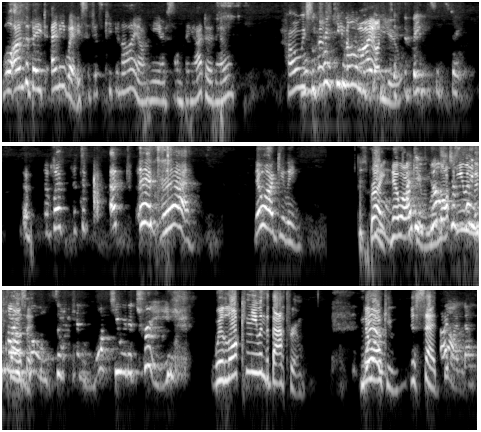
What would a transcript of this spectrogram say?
Well, I'm the bait anyway, so just keep an eye on me or something. I don't know. How are we Well, supposed can't keep an eye on, eye the on bait you? the bait's at stake. Uh, uh, What? uh, uh, uh, No arguing. Right. No I did arguing. We're locking you in the five closet. so we can watch you in a tree. We're locking you in the bathroom. No Yeah. arguing. Just said. God, no.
